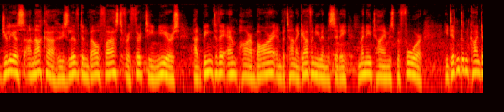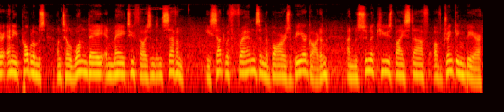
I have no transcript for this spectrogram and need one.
Julius Anaka, who's lived in Belfast for 13 years, had been to the Empire Bar in Botanic Avenue in the city many times before. He didn't encounter any problems until one day in May 2007. He sat with friends in the bar's beer garden and was soon accused by staff of drinking beer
